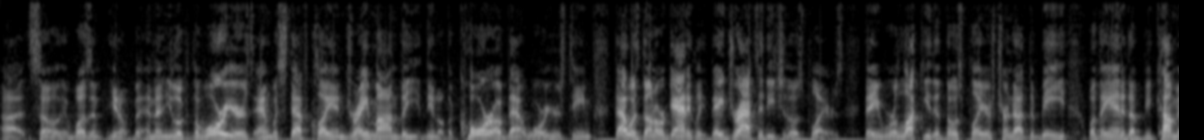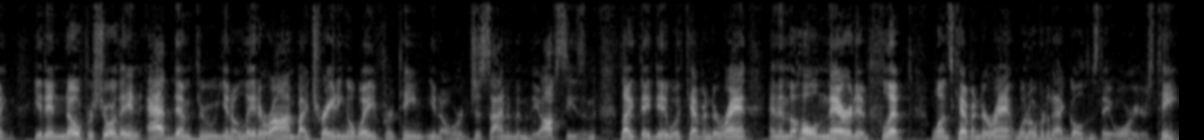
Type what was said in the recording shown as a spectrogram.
Uh, so it wasn't, you know. And then you look at the Warriors, and with Steph, Klay, and Draymond, the you know the core of that Warriors team, that was done organically. They drafted each of those players. They were lucky that those players turned out to be what they ended up becoming. You didn't know for sure. They didn't add them through, you know, later on by trading away for team, you know, or just signing them in the offseason like they did with Kevin Durant. And then the whole narrative flipped once Kevin Durant went over to that Golden State Warriors team.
